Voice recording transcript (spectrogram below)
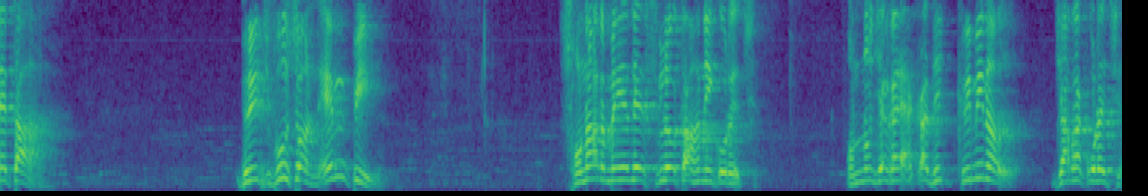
নেতা ব্রিজভূষণ, এমপি সোনার মেয়েদের শ্লীলতাহানি করেছে। অন্য জায়গায় একাধিক ক্রিমিনাল যারা করেছে।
